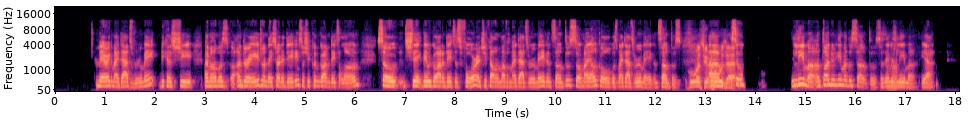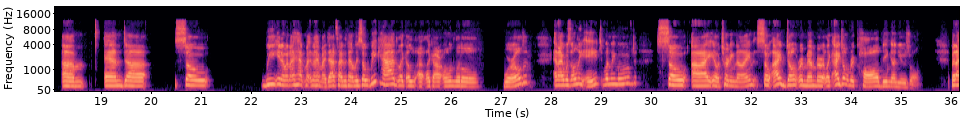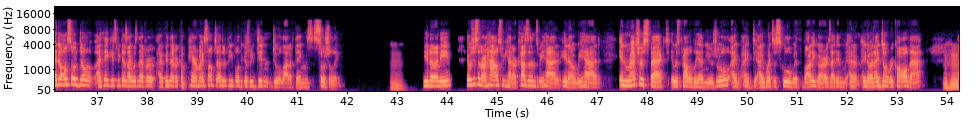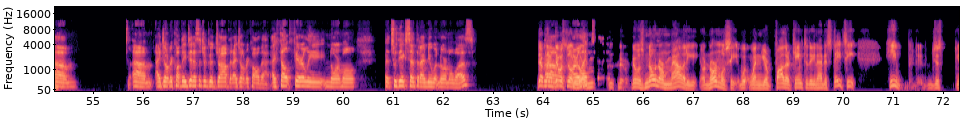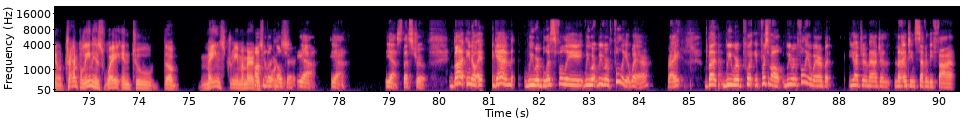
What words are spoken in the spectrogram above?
married my dad's roommate because she, my mom was underage when they started dating, so she couldn't go out on dates alone. So she, they would go out on dates as four, and she fell in love with my dad's roommate in Santos. So my uncle was my dad's roommate in Santos. Who was your, who um, was that? So Lima, Antonio Lima dos Santos. His name uh-huh. is Lima. Yeah. Um, and uh, so we, you know, and I had my and I had my dad's side of the family, so we had like a, a like our own little world. And I was only eight when we moved, so I, you know, turning nine. So I don't remember, like, I don't recall being unusual. But I also don't. I think it's because I was never, I could never compare myself to other people because we didn't do a lot of things socially. Mm. You know what I mean? It was just in our house. We had our cousins. We had, you know, we had in retrospect, it was probably unusual. I, I, I went to school with bodyguards. I didn't, I don't, you know, and I don't recall that. Mm-hmm. Um, um, I don't recall. They did a, such a good job that I don't recall that. I felt fairly normal uh, to the extent that I knew what normal was. Yeah, um, there was no norm, there was no normality or normalcy when your father came to the United States. He he just you know trampoline his way into the mainstream American popular sports. culture. Yeah, yeah, yes, that's true. But you know, again, we were blissfully we were we were fully aware, right? But we were put first of all, we were fully aware, but you have to imagine 1975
